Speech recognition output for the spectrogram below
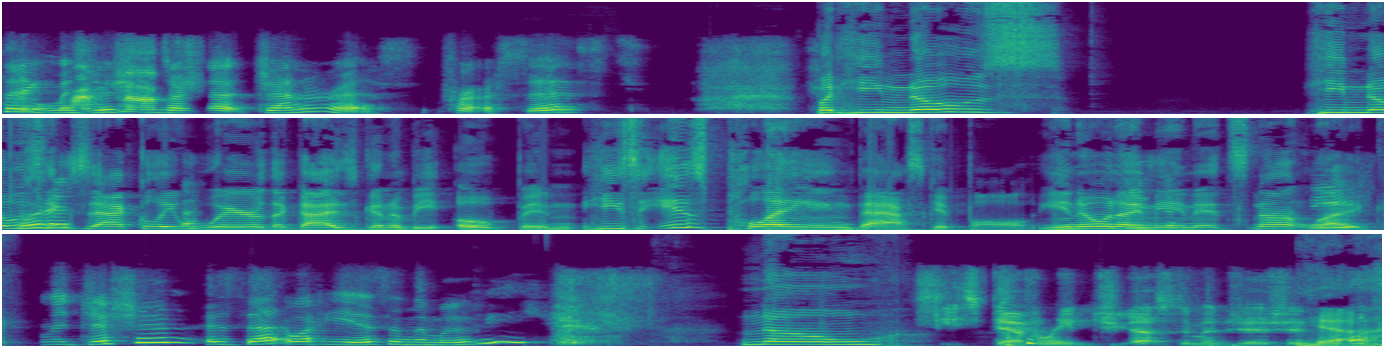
think magicians not- are that generous for assists. but he knows he knows What is- exactly where the guy's gonna be open. He's is playing basketball. You know what I He's a mean? It's not thief? like Magician? Is that what he is in the movie? no. he's definitely just a magician. Yeah.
